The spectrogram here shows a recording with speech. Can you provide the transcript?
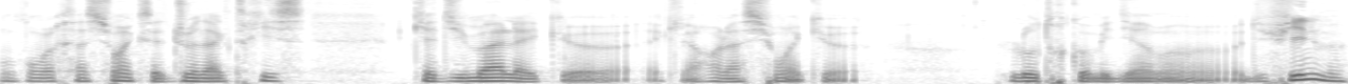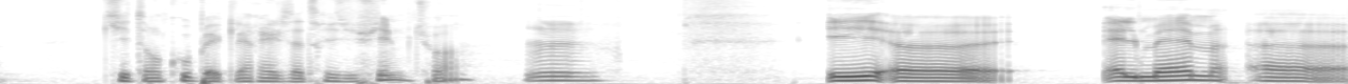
en conversation avec cette jeune actrice qui a du mal avec, euh, avec la relation avec euh, l'autre comédien euh, du film, qui est en couple avec la réalisatrice du film, tu vois. Ouais. Et euh, elle-même euh,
